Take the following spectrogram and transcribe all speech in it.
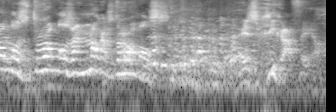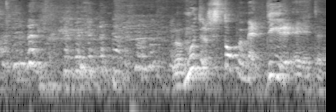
Trommels, trommels en nog eens trommels. Hij is giga veel. We moeten stoppen met dieren eten.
